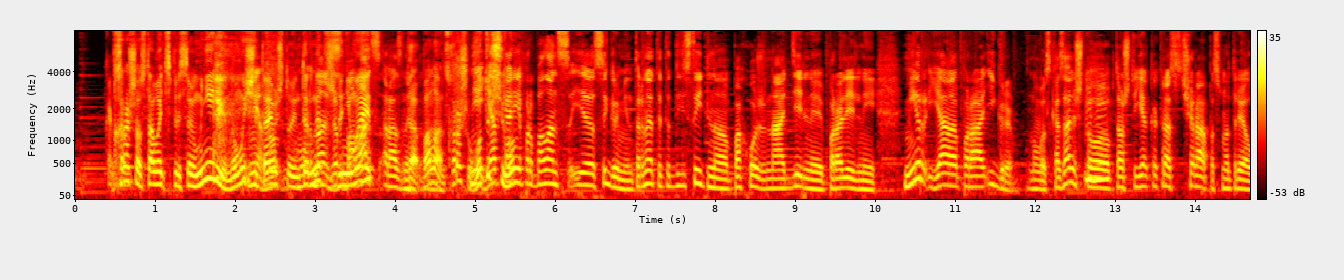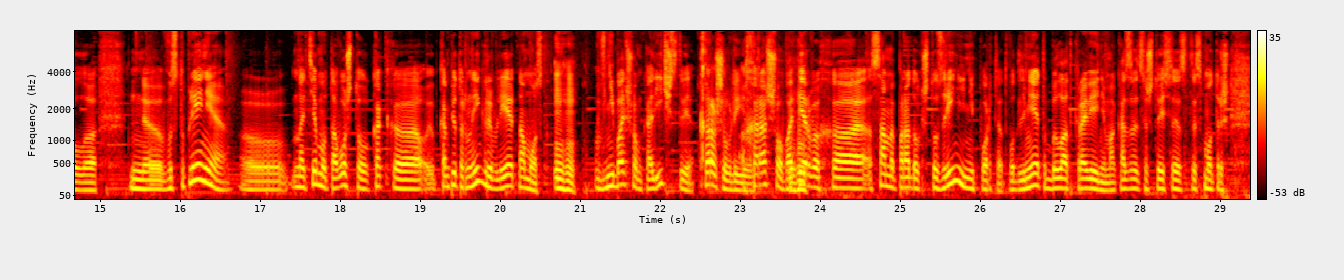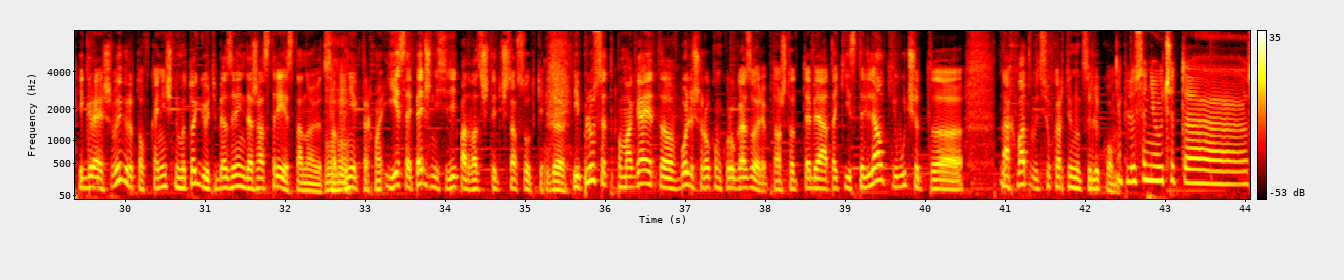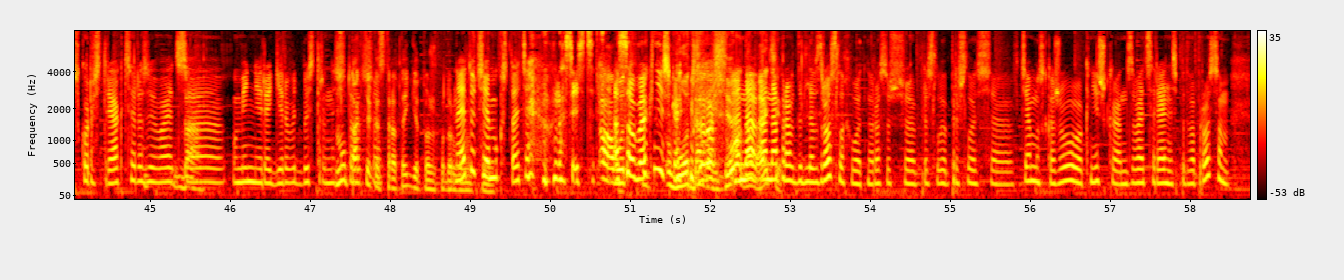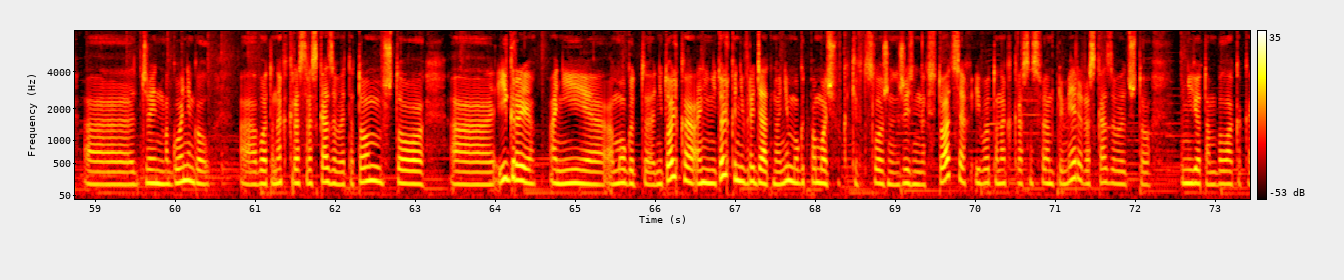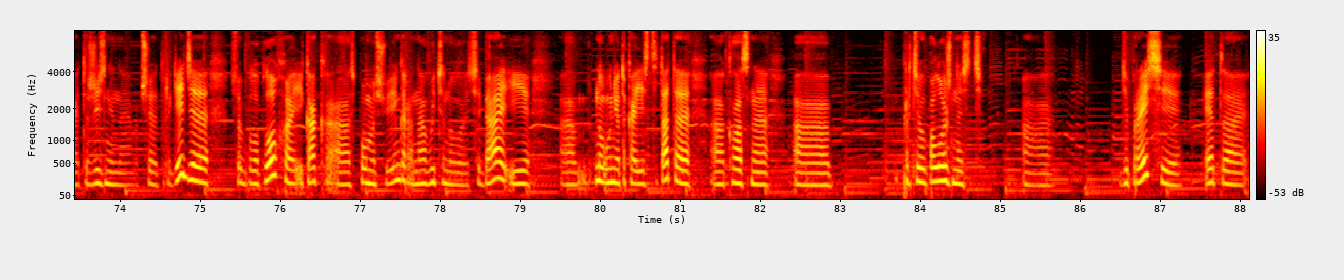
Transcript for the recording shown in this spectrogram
Хорошо, оставайтесь при своем мнении, но мы считаем, ну, что интернет занимает... баланс разных, Да, да. баланс, хорошо, Не, вот и я все. скорее про баланс э, с играми. Интернет это действительно похоже на отдельный параллельный мир. Я про игры. Ну, вы сказали, что... Мгм. Потому что я как раз вчера посмотрел э, э, выступление на тему того, что как компьютерные игры влияют на мозг. В небольшом количестве. Хорошо влияет. Хорошо. Во-первых, э, самый парадокс, что зрение не портят. Вот для меня это было откровением. Оказывается, что если ты смотришь, играешь в игры, то в конечном итоге у тебя зрение даже острее становится Мгм. в некоторых моментах, если, опять же, не сидеть по 24 часа в сутки. Да. И плюс это помогает э, в более широком кругозоре, потому что тебя такие стрелялки учат э, охватывать всю картину целиком. Плюс они учат э, скорость реакции развивается, умение реагировать быстро на Ну, ситуацию. тактика, стратегия тоже по-другому. На эту стоит. тему, кстати, у нас есть А, вот- особая книжка. Вот хорошо, она, давайте. она, правда, для взрослых, вот, но раз уж э, пришло- пришлось э, в тему, скажу, книжка называется «Реальность под вопросом» э, Джейн МакГонигал. А, Вот, она как раз рассказывает о том, что а, игры, они могут не только, они не только не вредят, но они могут помочь в каких-то сложных жизненных ситуациях. И вот она как раз на своем примере рассказывает, что у нее там была какая-то жизненная вообще трагедия, все было плохо, и как а, с помощью игр она вытянула себя. И, а, ну, у нее такая есть цитата а, классная, а, противоположность а, депрессии — это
